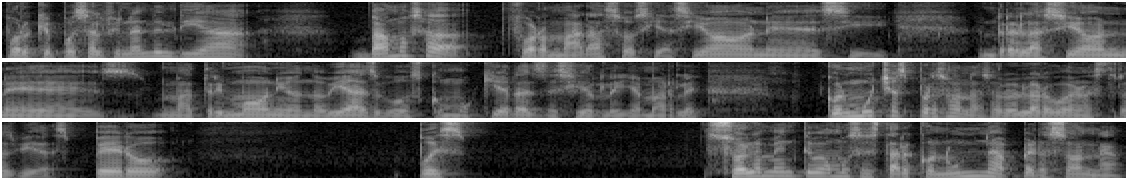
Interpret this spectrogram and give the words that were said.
porque pues al final del día vamos a formar asociaciones y relaciones, matrimonios, noviazgos, como quieras decirle, llamarle, con muchas personas a lo largo de nuestras vidas, pero pues solamente vamos a estar con una persona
